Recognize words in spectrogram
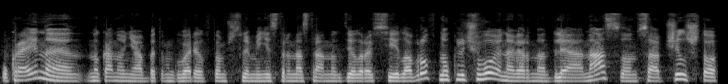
Украины. Накануне об этом говорил в том числе министр иностранных дел России Лавров. Но ключевое, наверное, для нас, он сообщил, что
